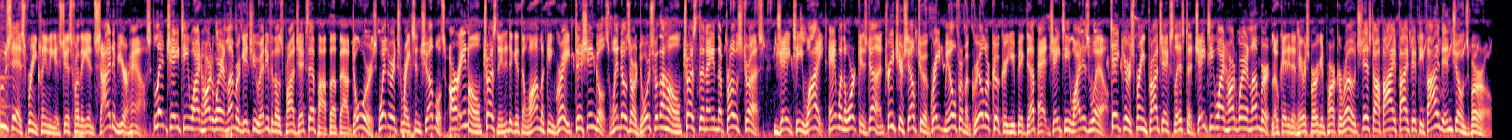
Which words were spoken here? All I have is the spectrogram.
Who says spring cleaning is just for the inside of your house? Let JT White Hardware and Lumber get you ready for those projects that pop up outdoors. Whether it's rakes and shovels or in home, trust needed to get the lawn looking great to shingles, windows, or doors for the home. Trust the name the pros trust, JT White. And when the work is done, treat yourself to a great meal from a grill or cooker you picked up at JT White as well. Take your spring projects list to JT White Hardware and Lumber, located at Harrisburg and Parker Roads, just off I 555 in Jonesboro.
